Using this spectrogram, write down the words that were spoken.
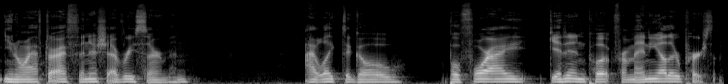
you know, after I finish every sermon, I like to go before I get input from any other person.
